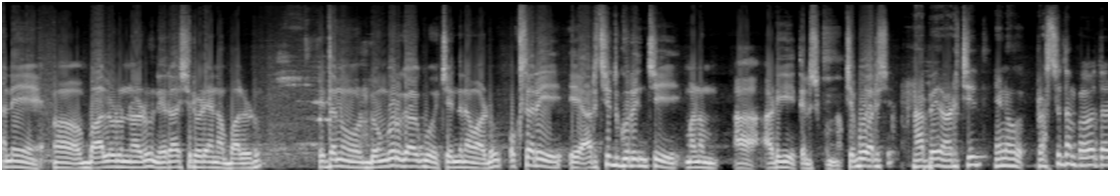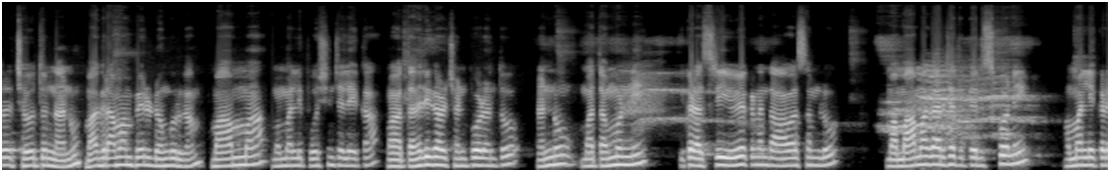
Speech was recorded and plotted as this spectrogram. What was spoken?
అనే బాలుడు ఉన్నాడు నిరాశ్రుడైన బాలుడు. ఇతను డొంగూరుగాకు చెందినవాడు. ఒకసారి ఈ అర్చిత్ గురించి మనం అడిగి తెలుసుకుందాం. చెప్పు అర్చిత్. నా పేరు అర్చిత్. నేను ప్రస్తుతం పదో తరగతి చదువుతున్నాను. మా గ్రామం పేరు డొంగూరుగా. మా అమ్మ మమ్మల్ని పోషించలేక మా తండ్రి గారు చనిపోవడంతో నన్ను మా తమ్ముడిని ఇక్కడ శ్రీ వివేకానంద ఆవాసంలో మా మామగారి చేత తెలుసుకొని మమ్మల్ని ఇక్కడ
